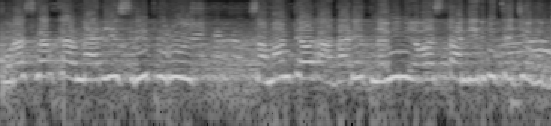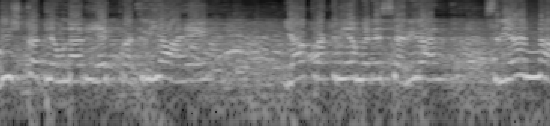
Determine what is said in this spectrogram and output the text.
पुरस्कार करणारी स्त्री पुरुष समानतेवर आधारित नवीन व्यवस्था निर्मितीचे उद्दिष्ट ठेवणारी एक प्रक्रिया आहे. या प्रक्रियेमध्ये शरीरा स्त्रियांना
